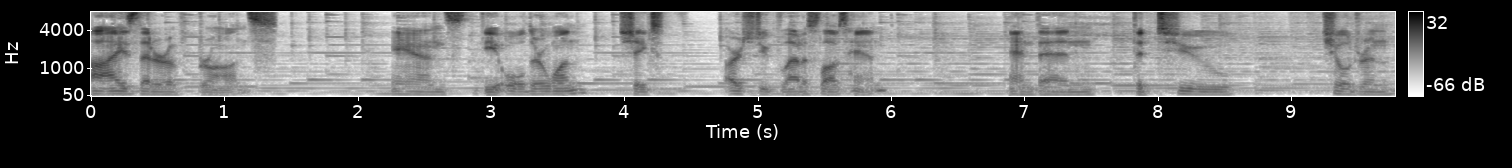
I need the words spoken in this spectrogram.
eyes that are of bronze. And the older one shakes Archduke Vladislav's hand, and then the two children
